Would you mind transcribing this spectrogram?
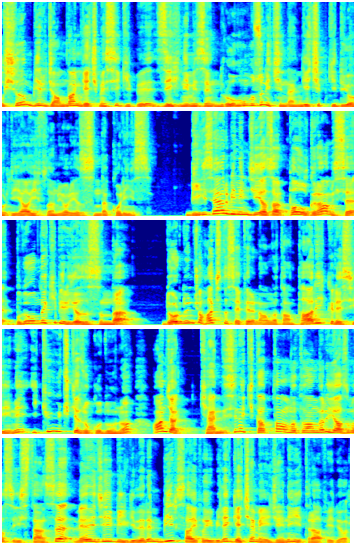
ışığın bir camdan geçmesi gibi zihnimizin, ruhumuzun içinden geçip gidiyor diye ayıflanıyor yazısında Collins. Bilgisayar bilimci yazar Paul Graham ise Bloom'daki bir yazısında 4. Haçlı Seferi'ni anlatan tarih klasiğini 2-3 kez okuduğunu ancak kendisine kitapta anlatılanları yazması istense vereceği bilgilerin bir sayfayı bile geçemeyeceğini itiraf ediyor.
